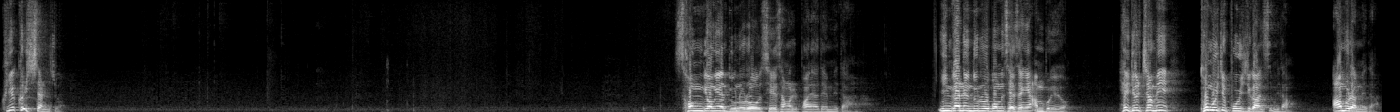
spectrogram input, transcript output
그게 크리스찬이죠. 성경의 눈으로 세상을 봐야 됩니다. 인간의 눈으로 보면 세상에 안 보여요. 해결점이 도무지 보이지가 않습니다. 암울합니다.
